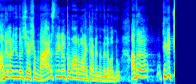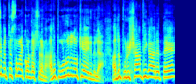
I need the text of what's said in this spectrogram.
അത് കഴിഞ്ഞതിന് ശേഷം നായർ സ്ത്രീകൾക്ക് മാറു മറയ്ക്കാമെന്ന് നിലവന്നു. അത് തികച്ചും വ്യത്യസ്തമായ കോണ്ടക്സ്റ്റിലാണ് അത് പൂണൂൽ നോക്കിയായിരുന്നില്ല. അത് പുരുഷാധികാരത്തെ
